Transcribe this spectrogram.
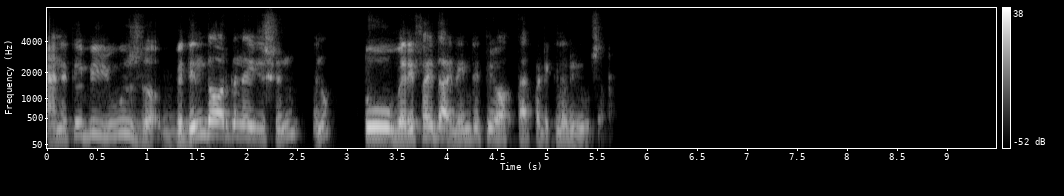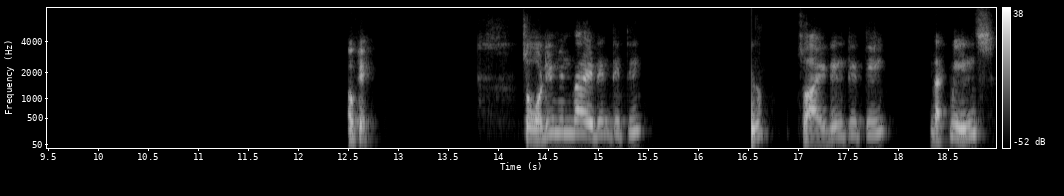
And it will be used within the organization, you know, to verify the identity of that particular user. Okay. So what do you mean by identity? You know, so identity, that means,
